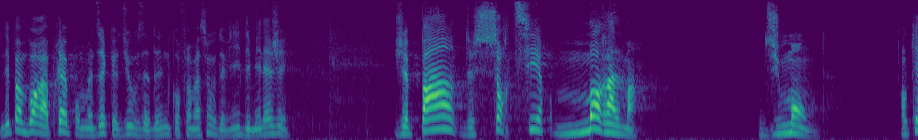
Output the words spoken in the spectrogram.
Venez pas me voir après pour me dire que Dieu vous a donné une confirmation, vous deviez déménager. Je parle de sortir moralement du monde. OK?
